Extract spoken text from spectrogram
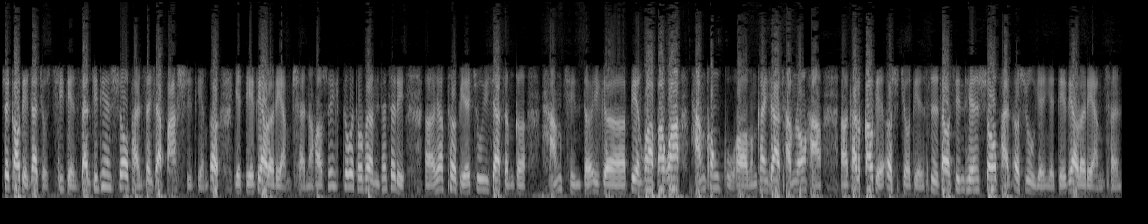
最高点在九十七点三，今天收盘剩下八十点二，也跌掉了两成了哈，所以各位投票你在这里呃要特别注意一下整个行情的一个变化，包括航空股哈，我们看一下长荣航啊，它的高点二十九点四，到今天收盘二十。元也跌掉了两成，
